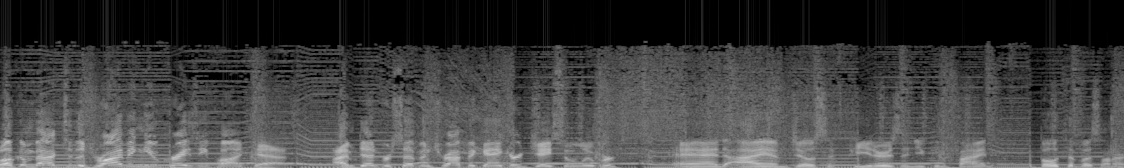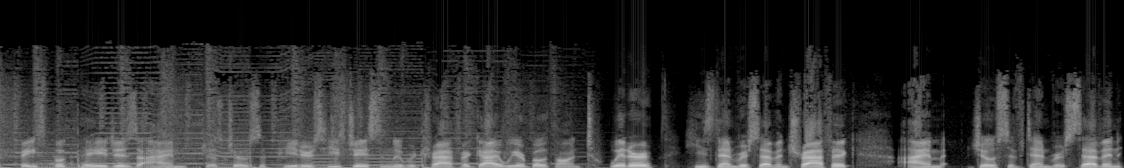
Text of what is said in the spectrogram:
Welcome back to the Driving You Crazy podcast. I'm Denver 7 traffic anchor Jason Luber. And I am Joseph Peters, and you can find both of us on our Facebook pages. I'm just Joseph Peters. He's Jason Luber, Traffic Guy. We are both on Twitter. He's Denver 7 Traffic. I'm Joseph Denver 7.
